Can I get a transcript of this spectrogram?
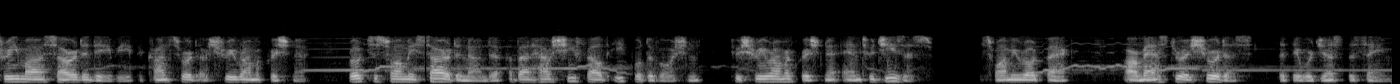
Sri Ma Sarada Devi, the consort of Sri Ramakrishna, wrote to Swami Saradananda about how she felt equal devotion to Sri Ramakrishna and to Jesus. Swami wrote back, Our master assured us that they were just the same.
